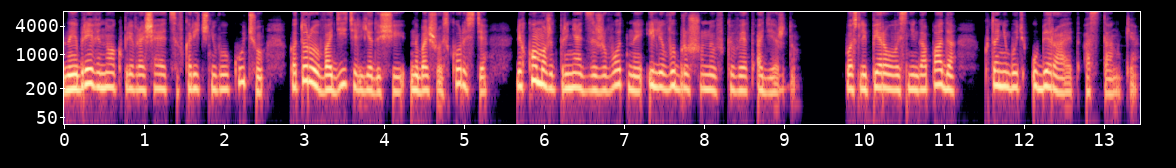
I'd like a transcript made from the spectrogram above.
В ноябре венок превращается в коричневую кучу, которую водитель, едущий на большой скорости, легко может принять за животное или выброшенную в кювет одежду. После первого снегопада кто-нибудь убирает останки.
